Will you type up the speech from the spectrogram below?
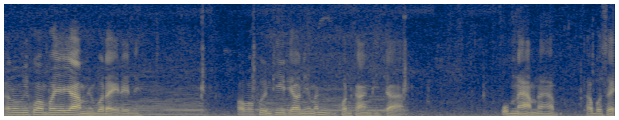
ก็ต้องมีความพยายามอยู่บ่ได้เลยนี่เพราะว่าพื้นที่แถวนี้มันค่อนข้างที่จะปุ่มน้ำนะครับ ถ้าบ่ใส่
